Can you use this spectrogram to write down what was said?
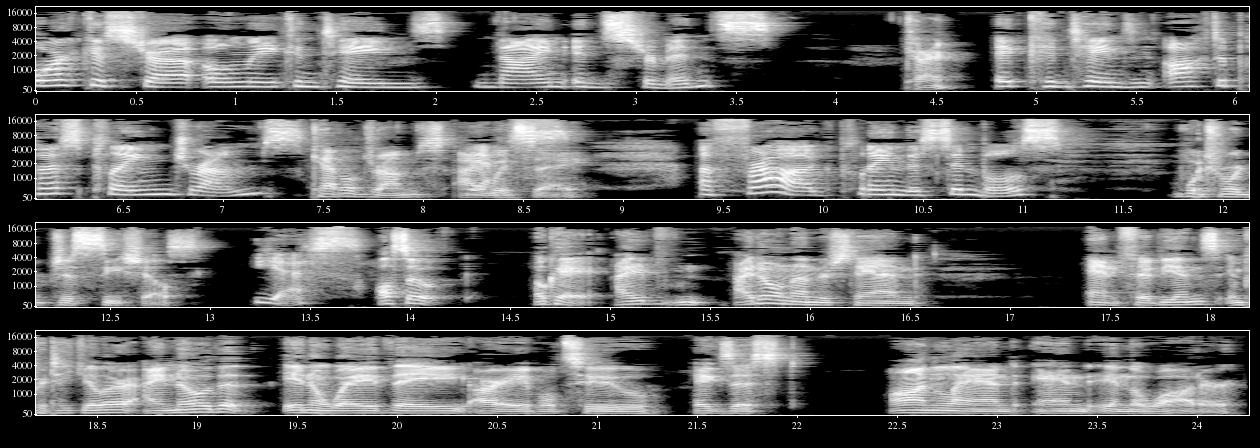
orchestra only contains nine instruments. Okay, It contains an octopus playing drums, kettle drums, I would say, a frog playing the cymbals. which were just seashells. Yes. Also, okay, I I don't understand amphibians in particular. I know that in a way they are able to exist on land and in the water.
